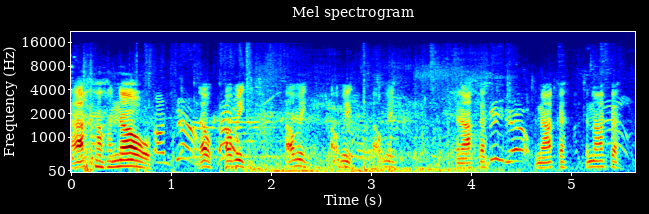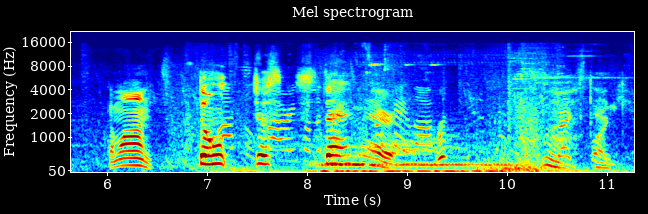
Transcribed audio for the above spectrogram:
Ah, no. No, help me. Help me. Help me. Help me. Tanaka. Tanaka. Tanaka. Come on. Don't just firing from the stand there. Thanks,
